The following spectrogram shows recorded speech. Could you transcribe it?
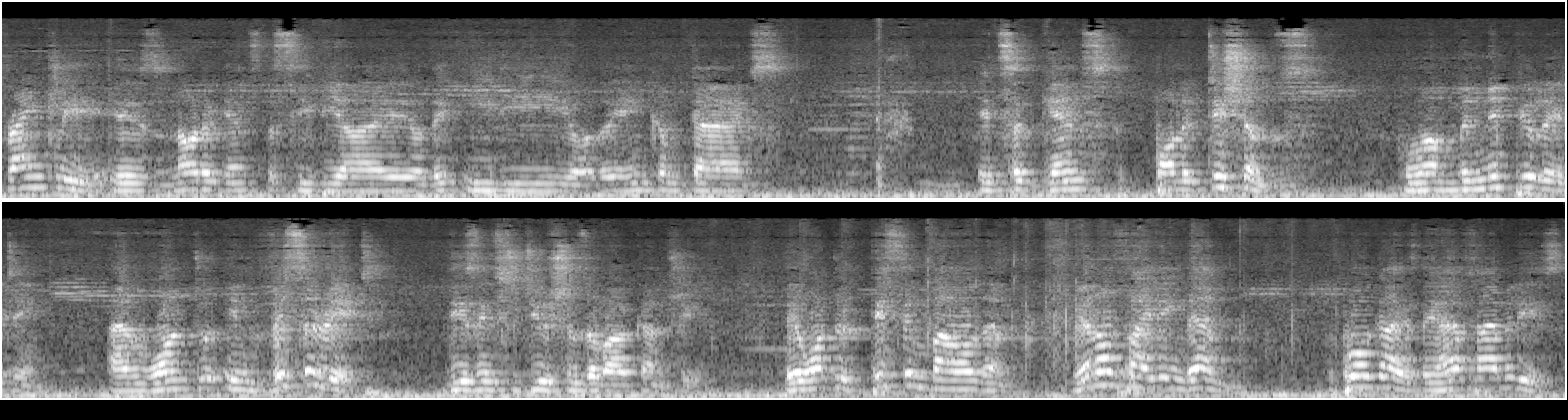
frankly, is not against the CBI or the ED or the income tax. It's against politicians who are manipulating and want to eviscerate these institutions of our country. They want to disembowel them. We're not fighting them. The poor guys, they have families.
